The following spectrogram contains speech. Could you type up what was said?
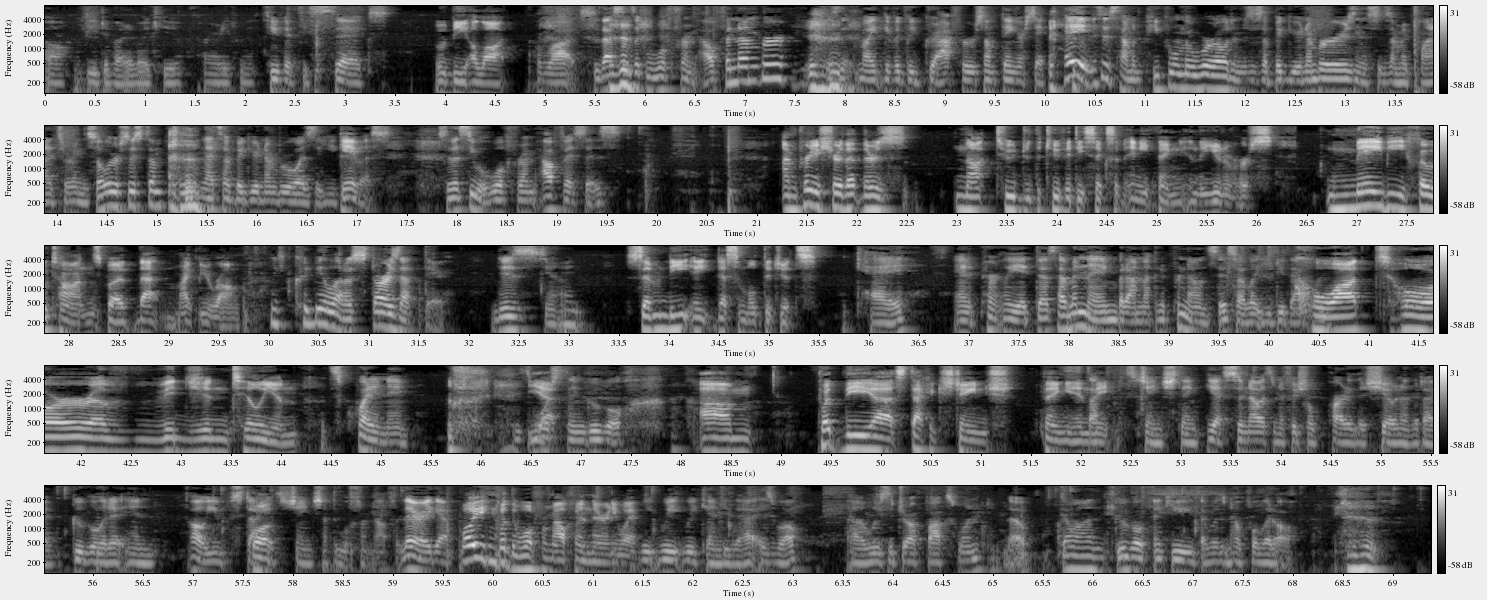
Oh, v divided by 2. Already from the 256. It would be a lot. A lot. So that sounds like a Wolfram Alpha Number. Because it might give a good graph or something, or say, hey, this is how many people in the world, and this is how big your number is, and this is how many planets are in the solar system, and that's how big your number was that you gave us. So let's see what Wolfram Alpha says. I'm pretty sure that there's not 2 to the 256 of anything in the universe. Maybe photons, but that might be wrong. There could be a lot of stars out there. It is, you know, 78 decimal digits. okay. And apparently it does have a name, but I'm not going to pronounce it, so I'll let you do that. one. It's quite a name. It's Yeah. worse than Google. Um, put the uh, Stack Exchange thing in Stock the. exchange thing. Yes, so now it's an official part of the show now that I've Googled it in. Oh, you stock Well- exchange, not the Wolfram Alpha. There we go. Well, you can put the Wolfram Alpha in there anyway. We, we, we can do that as well. Uh, where's the Dropbox one? No, come on, Google. Thank you. That wasn't helpful at all.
